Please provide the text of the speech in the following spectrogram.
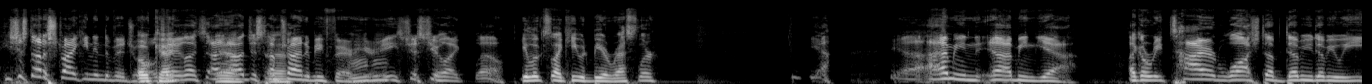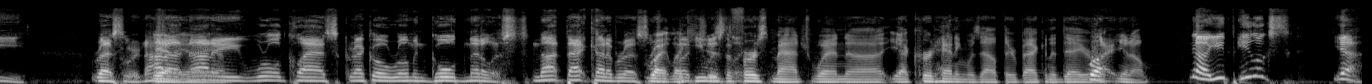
he's just not a striking individual. Okay. Okay. Let's, I, Yeah, I just, I'm yeah. trying to be fair here. Mhm. He's just, you're like, well, He looks like he would be a wrestler. yeah. Yeah. I mean, yeah, I mean, yeah. Like a retired, washed up WWE wrestler, not Yeah, a, not a world class Greco Roman gold medalist, not that kind of wrestler. Right, like he was the like- first match when, uh, yeah, Curt Hennig was out there back in the day. Or, Right. You know, No, he he looks, yeah,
